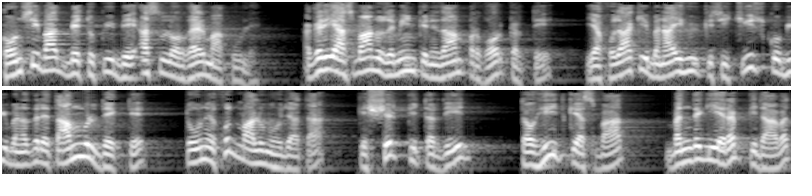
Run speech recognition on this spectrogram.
کون سی بات بے تقوی، بے اصل اور غیر معقول ہے؟ اگر یہ آسمان و زمین کے نظام پر غور کرتے یا خدا کی بنائی ہوئی کسی چیز کو بھی بنظر تعمل دیکھتے تو انہیں خود معلوم ہو جاتا کہ شرک کی تردید توحید کے اسبات بندگی رب کی دعوت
